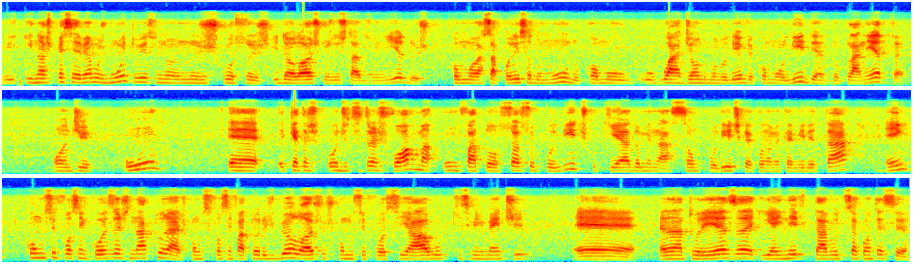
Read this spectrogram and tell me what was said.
e, e nós percebemos muito isso no, nos discursos ideológicos dos Estados Unidos, como essa polícia do mundo, como o guardião do mundo livre, como o líder do planeta, onde um é, que é, onde se transforma um fator sociopolítico, que é a dominação política, econômica e militar, em como se fossem coisas naturais, como se fossem fatores biológicos, como se fosse algo que simplesmente é, é da natureza e é inevitável se acontecer.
